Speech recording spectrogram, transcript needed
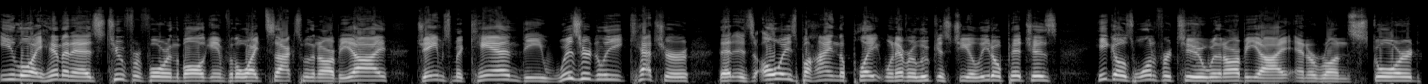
Eloy Jimenez 2 for 4 in the ball game for the White Sox with an RBI. James McCann, the wizardly catcher that is always behind the plate whenever Lucas Giolito pitches, he goes 1 for 2 with an RBI and a run scored.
